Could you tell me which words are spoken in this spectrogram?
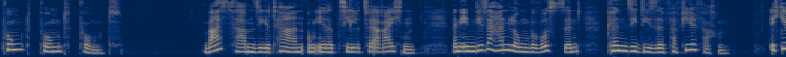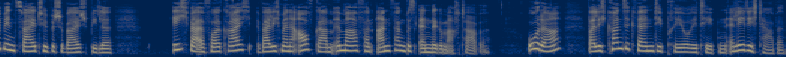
Punkt, Punkt, Punkt. Was haben Sie getan, um Ihre Ziele zu erreichen? Wenn Ihnen diese Handlungen bewusst sind, können Sie diese vervielfachen. Ich gebe Ihnen zwei typische Beispiele. Ich war erfolgreich, weil ich meine Aufgaben immer von Anfang bis Ende gemacht habe. Oder weil ich konsequent die Prioritäten erledigt habe.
